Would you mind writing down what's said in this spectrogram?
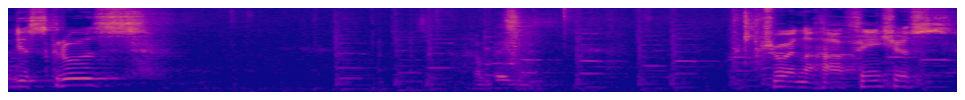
Wood screws, How big, man? two and a half inches.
